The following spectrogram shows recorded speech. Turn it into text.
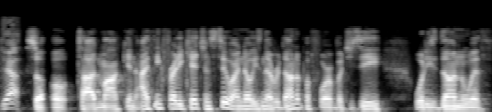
Yeah. So Todd Monken, I think Freddie Kitchens too. I know he's never done it before, but you see what he's done with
